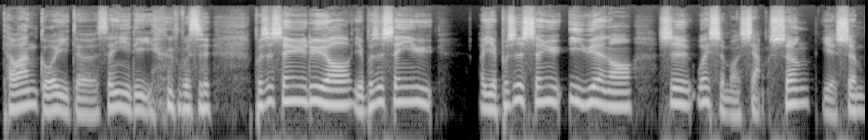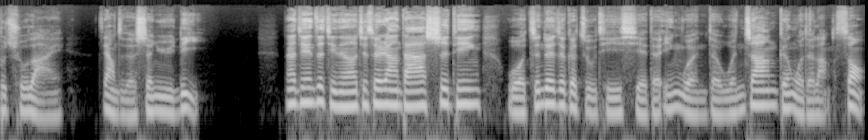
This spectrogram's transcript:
台湾国语的生育力，不是，不是生育率哦，也不是生育，也不是生育意愿哦，是为什么想生也生不出来这样子的生育力。那今天这集呢，就是让大家试听我针对这个主题写的英文的文章跟我的朗诵，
